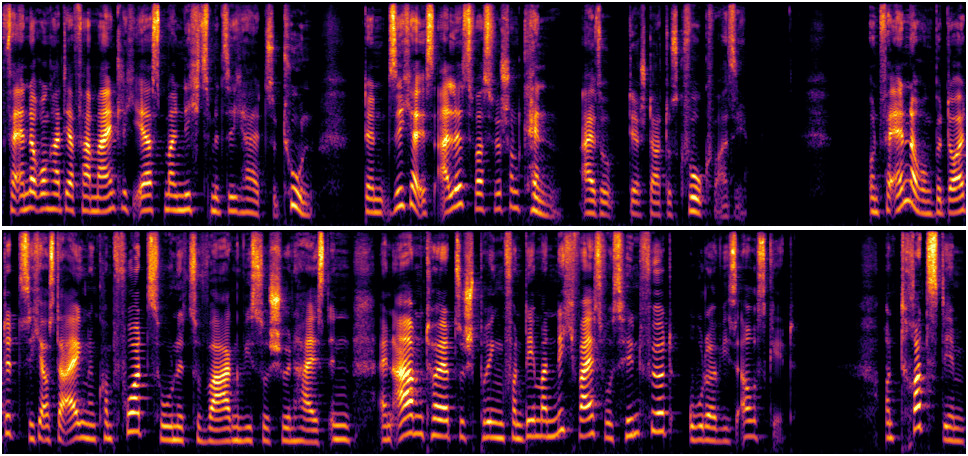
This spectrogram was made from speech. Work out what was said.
Veränderung hat ja vermeintlich erstmal nichts mit Sicherheit zu tun. Denn sicher ist alles, was wir schon kennen, also der Status quo quasi. Und Veränderung bedeutet, sich aus der eigenen Komfortzone zu wagen, wie es so schön heißt, in ein Abenteuer zu springen, von dem man nicht weiß, wo es hinführt oder wie es ausgeht. Und trotzdem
